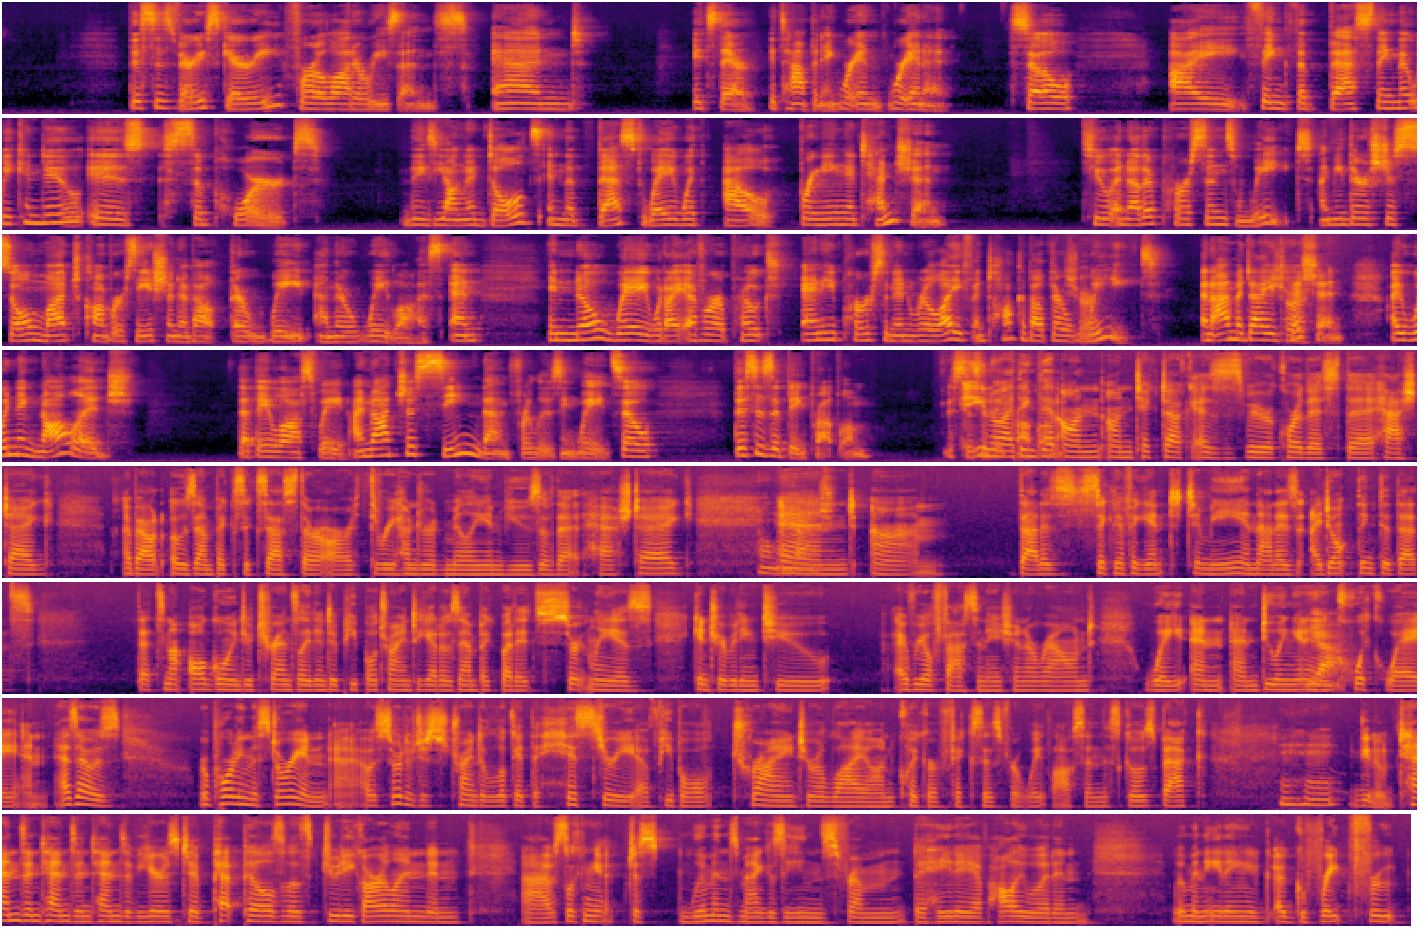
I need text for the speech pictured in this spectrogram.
This is very scary for a lot of reasons. And it's there. It's happening. We're in we're in it. So I think the best thing that we can do is support these young adults in the best way without bringing attention to another person's weight. I mean, there's just so much conversation about their weight and their weight loss. And in no way would I ever approach any person in real life and talk about their sure. weight. And I'm a dietitian. Sure. I wouldn't acknowledge that they lost weight. I'm not just seeing them for losing weight. So this is a big problem. You know, I think that on on TikTok as we record this, the hashtag about Ozempic success, there are 300 million views of that hashtag. Oh and um, that is significant to me. And that is, I don't think that that's that's not all going to translate into people trying to get Ozempic, but it certainly is contributing to a real fascination around weight and and doing it in yeah. a quick way. And as I was reporting the story, and I was sort of just trying to look at the history of people trying to rely on quicker fixes for weight loss, and this goes back. Mm-hmm. You know, tens and tens and tens of years to pep pills with Judy Garland, and uh, I was looking at just women's magazines from the heyday of Hollywood, and women eating a, a grapefruit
